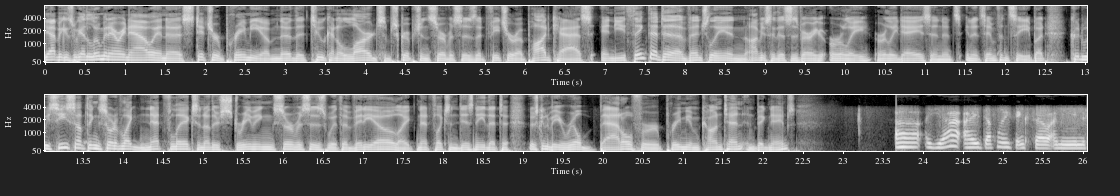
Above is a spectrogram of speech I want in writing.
Yeah, because we got Luminary now and uh, Stitcher Premium. They're the two kind of large subscription services that feature a podcast. And do you think that uh, eventually, and obviously this is very early, early days and its in its infancy, but could we see something sort of like Netflix and other streaming services with a video like Netflix and Disney that uh, there's going to be a real battle for premium content and big names? Uh, yeah, I definitely think so. I mean,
